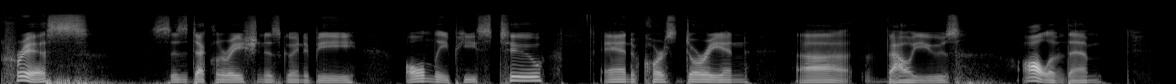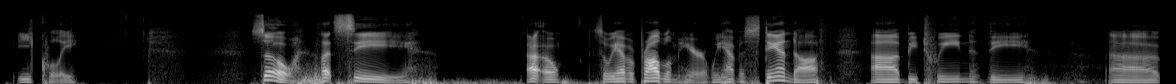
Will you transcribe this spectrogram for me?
Chris's declaration is going to be only piece 2. And of course, Dorian uh, values all of them equally. So, let's see. Uh-oh. So we have a problem here. We have a standoff uh, between the uh,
